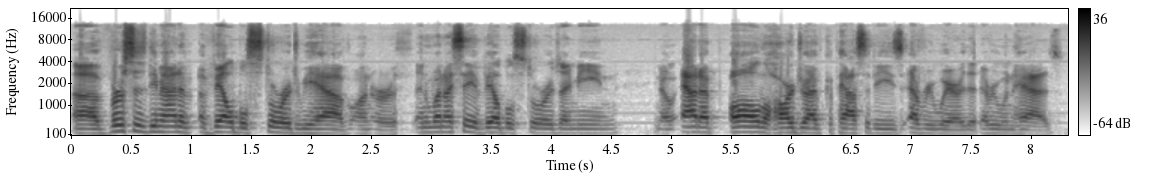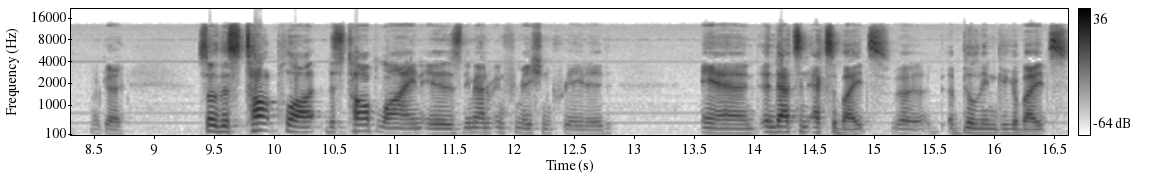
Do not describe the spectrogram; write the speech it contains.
uh, versus the amount of available storage we have on Earth. And when I say available storage, I mean you know, add up all the hard drive capacities everywhere that everyone has. Okay. So this top plot, this top line is the amount of information created, and, and that's in exabytes, uh, a billion gigabytes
